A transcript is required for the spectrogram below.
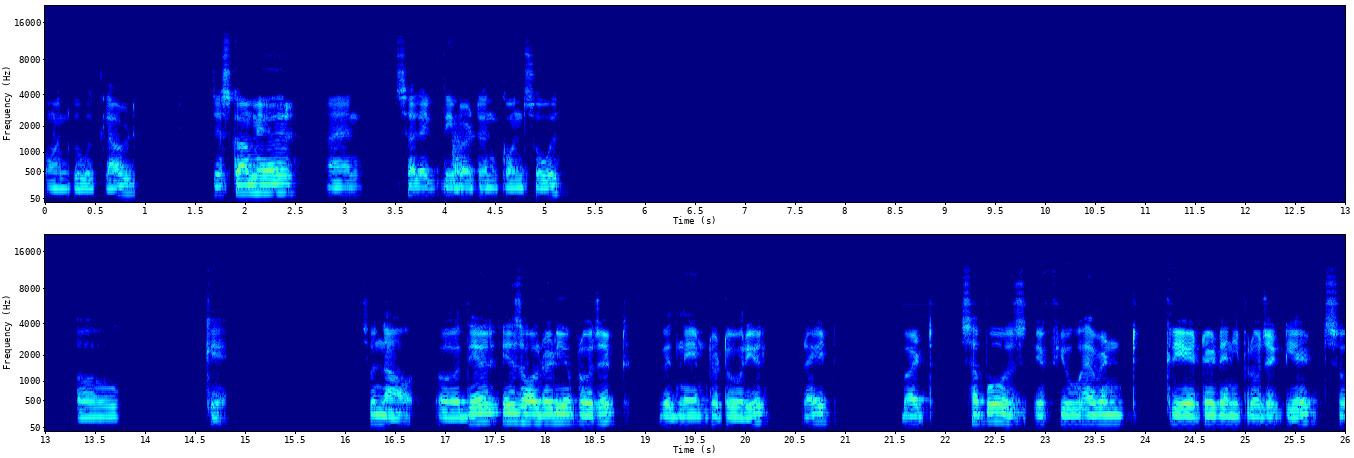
on Google Cloud. Just come here and select the button console. okay so now uh, there is already a project with name tutorial right? But suppose if you haven't created any project yet so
